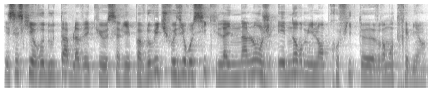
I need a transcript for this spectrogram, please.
et c'est ce qui est redoutable avec euh, Sergei Pavlovich. Il faut dire aussi qu'il a une allonge énorme, il en profite euh, vraiment très bien.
